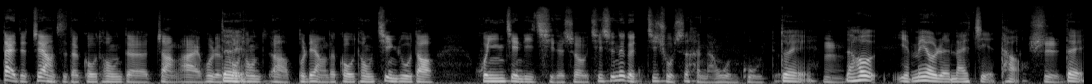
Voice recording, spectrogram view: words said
带着这样子的沟通的障碍或者沟通啊、不良的沟通进入到婚姻建立起的时候，其实那个基础是很难稳固的。，对，嗯，然后也没有人来解套。是对，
